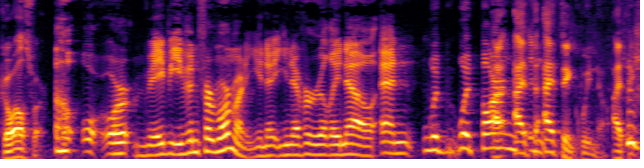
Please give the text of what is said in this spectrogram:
go elsewhere. Oh, or, or, maybe even for more money. You know, you never really know. And with with Barnes, I, I, th- and- I think we know. I think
